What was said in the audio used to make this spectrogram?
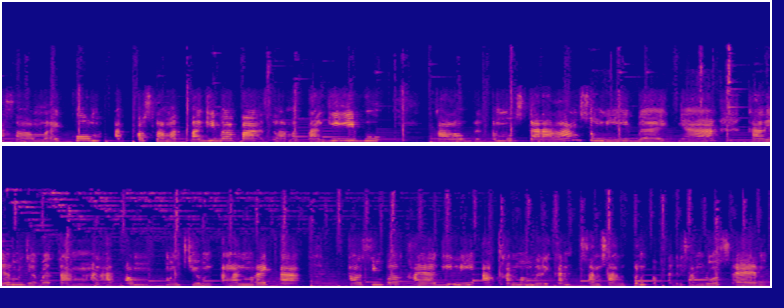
Assalamualaikum atau selamat pagi Bapak, selamat pagi Ibu. Kalau bertemu secara langsung nih, baiknya kalian menjabat tangan atau mencium tangan mereka. Hal simpel kayak gini akan memberikan kesan santun kepada sang dosen.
